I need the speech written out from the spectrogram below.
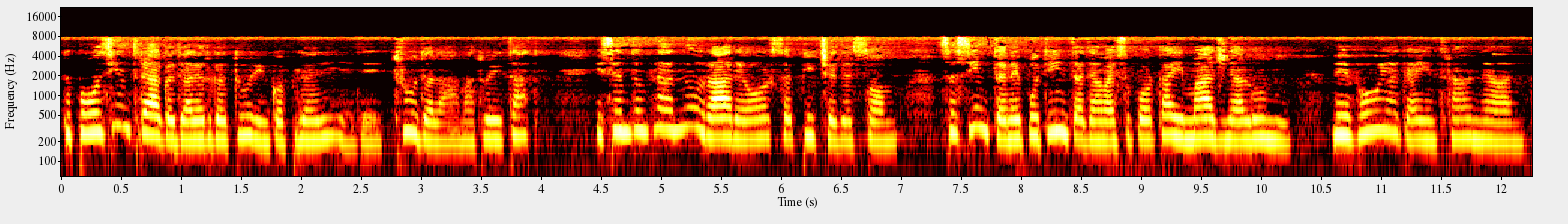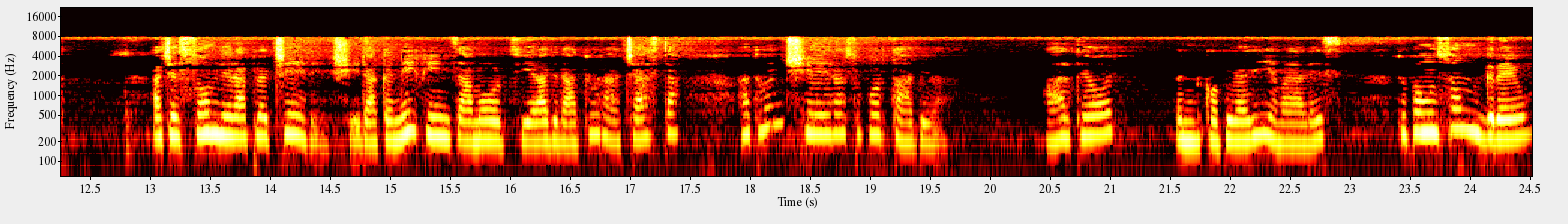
după o zi întreagă de alergături în copilărie, de trudă la maturitate, îi se întâmpla nu rare ori să pice de somn, să simtă neputința de a mai suporta imaginea lumii, nevoia de a intra în neant. Acest somn era plăcere și, dacă neființa morții era de natura aceasta, atunci ea era suportabilă. Alteori, în copilărie mai ales, după un somn greu,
